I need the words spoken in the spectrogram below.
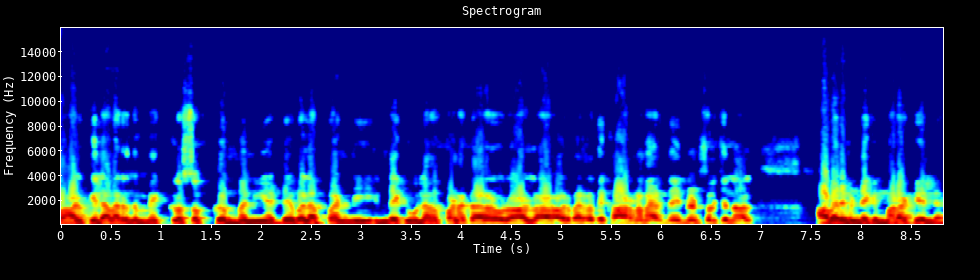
வாழ்க்கையில் அவர் இந்த மைக்ரோசாஃப்ட் கம்பெனியை டெவலப் பண்ணி இன்றைக்கு உலக பணக்காரர் ஒரு ஆளாக அவர் வர்றதுக்கு காரணமாக இருந்த என்னன்னு சொல்லி சொன்னால் அவரும் இன்றைக்கு மறக்க இல்லை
